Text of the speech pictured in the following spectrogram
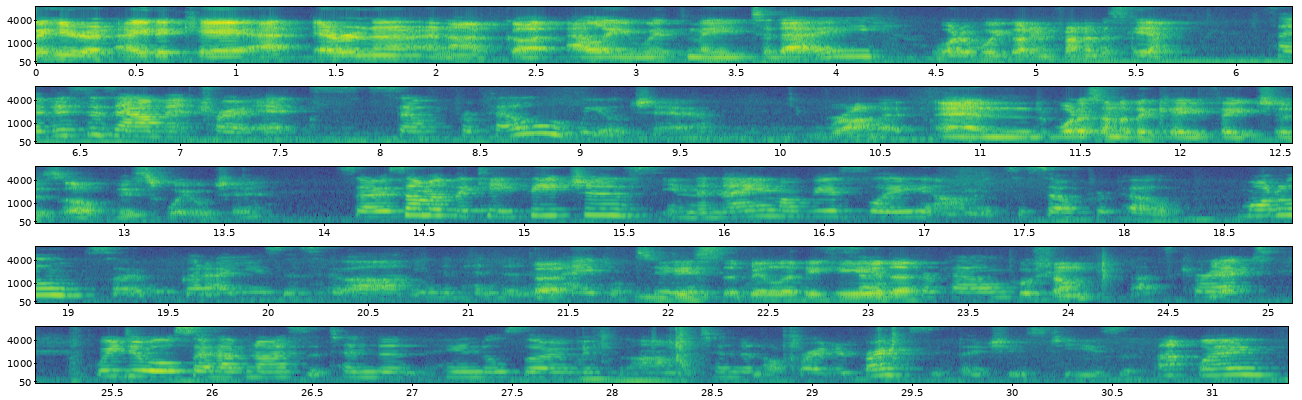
at Aidacare at Erina and I've got Ali with me today. What have we got in front of us here? So this is our Metro X self-propel wheelchair. Right, and what are some of the key features of this wheelchair? So some of the key features in the name, obviously, um, it's a self-propel model. So we've got our users who are independent But and able to This ability here to self-propel. push on? That's correct. We do also have nice attendant handles though with um, attendant operated brakes if they choose to use it that way.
